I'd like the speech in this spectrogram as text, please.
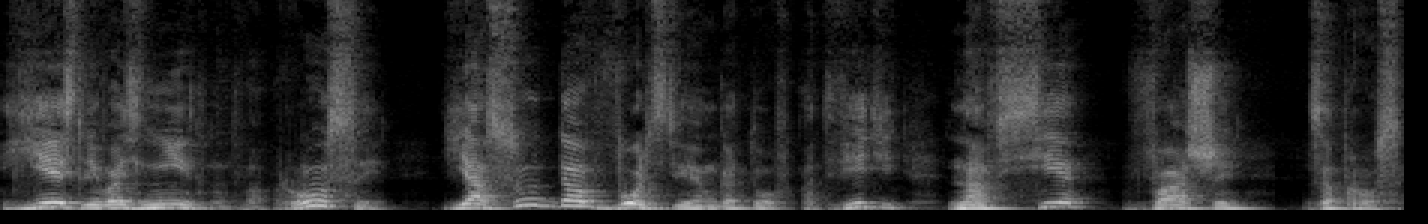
если возникнут вопросы, я с удовольствием готов ответить на все ваши запросы.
